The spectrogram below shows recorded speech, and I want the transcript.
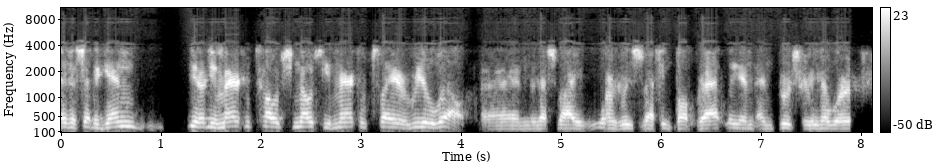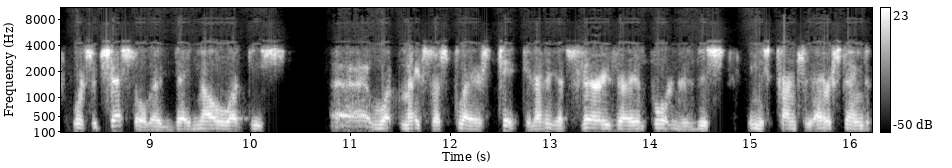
as I said again, you know, the American coach knows the American player real well, and that's why one of the reasons I think Bob Bradley and, and Bruce Arena were were successful. They they know what these uh, what makes those players tick, and I think that's very very important in this in this country. Understanding the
